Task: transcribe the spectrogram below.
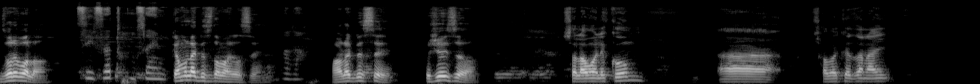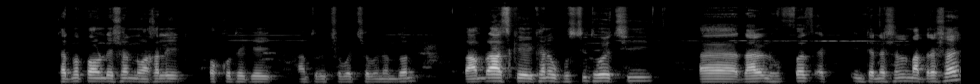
জোরে বলো। সিফাত হোসেন। কেমন লাগতেছে তোমার কাছে। ভালো লাগতেছে? খুশি হয়েছো সালাম আলাইকুম সবাইকে জানাই খ্যাতমত ফাউন্ডেশন নোয়াখালীর পক্ষ থেকে আন্তরিক শুভেচ্ছা অভিনন্দন। তো আমরা আজকে এখানে উপস্থিত হয়েছি দারুল হুফাজ ইন্টারন্যাশনাল মাদ্রাসায়।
